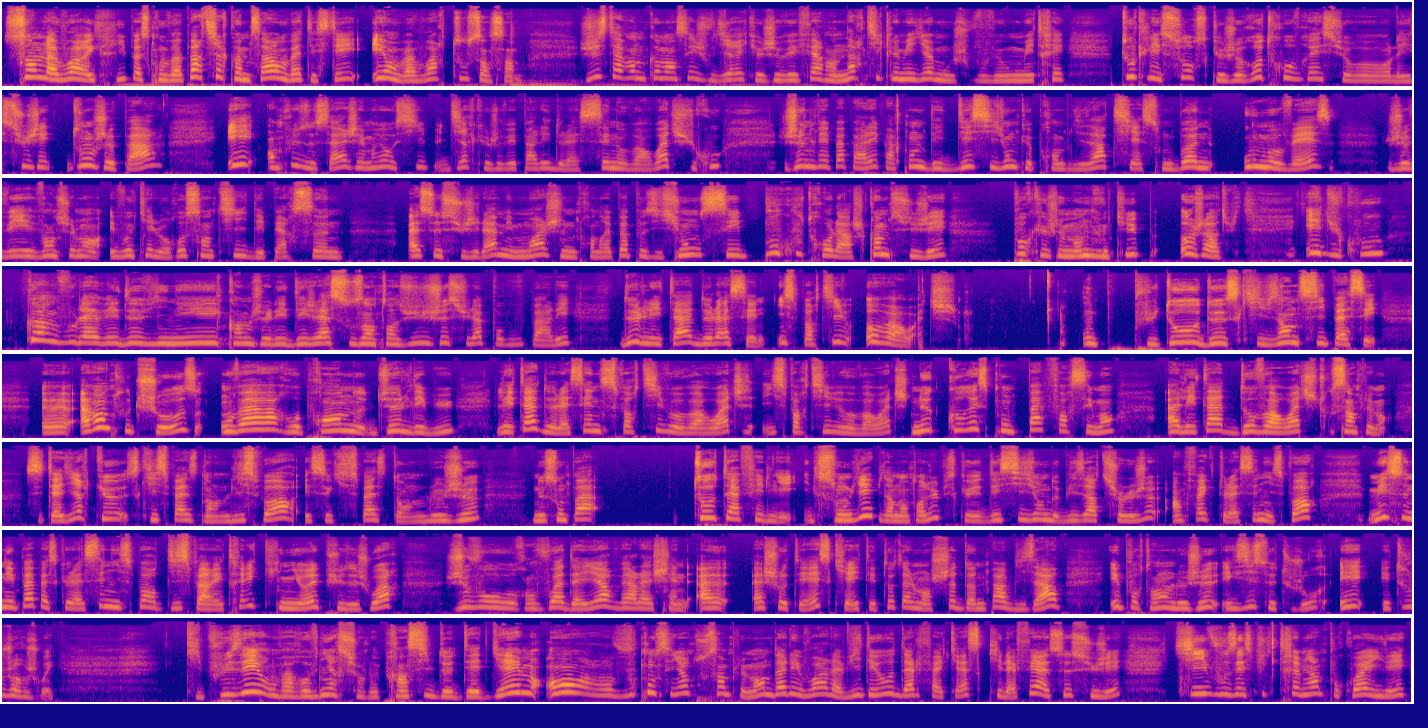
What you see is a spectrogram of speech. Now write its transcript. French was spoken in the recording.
sans l'avoir écrit, parce qu'on va partir comme ça, on va tester et on va voir tous ensemble. Juste avant de commencer, je vous dirais que je vais faire un article médium où je vous mettrai toutes les sources que je retrouverai sur les sujets dont je parle. Et en plus de ça, j'aimerais aussi dire que je vais parler de la scène Overwatch. Du coup, je ne vais pas parler par contre des décisions que prend Blizzard, si elles sont bonnes ou mauvaises. Je vais éventuellement évoquer le ressenti des personnes à ce sujet-là, mais moi je ne prendrai pas position, c'est beaucoup trop large comme sujet pour que je m'en occupe aujourd'hui. Et du coup, comme vous l'avez deviné, comme je l'ai déjà sous-entendu, je suis là pour vous parler de l'état de la scène e-sportive Overwatch. Ou plutôt de ce qui vient de s'y passer. Euh, avant toute chose, on va reprendre dès le début. L'état de la scène sportive Overwatch, e-sportive Overwatch, ne correspond pas forcément à l'état d'Overwatch tout simplement. C'est-à-dire que ce qui se passe dans l'e-sport et ce qui se passe dans le jeu ne sont pas tout à fait liés. Ils sont liés, bien entendu, puisque les décisions de Blizzard sur le jeu infectent la scène e-sport, mais ce n'est pas parce que la scène e-sport disparaîtrait qu'il n'y aurait plus de joueurs. Je vous renvoie d'ailleurs vers la chaîne HOTS qui a été totalement shutdown par Blizzard, et pourtant le jeu existe toujours et est toujours joué. Qui plus est, on va revenir sur le principe de Dead Game en vous conseillant tout simplement d'aller voir la vidéo d'AlphaCast qu'il a fait à ce sujet, qui vous explique très bien pourquoi il est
